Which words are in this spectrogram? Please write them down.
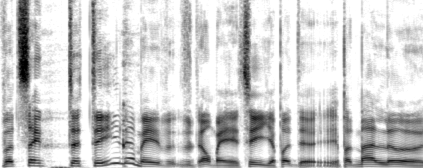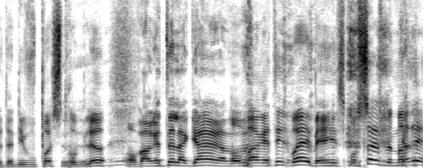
votre sainteté, là. Mais non, mais tu sais, il n'y a, pas de, y a pas de mal, là. Donnez-vous pas ce trouble-là. On va arrêter la guerre avant. On va arrêter. Ouais, ben c'est pour ça que je me demandais.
